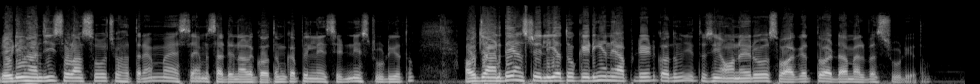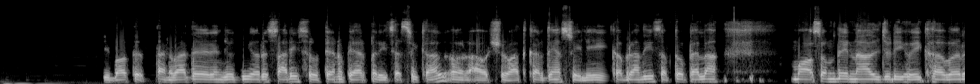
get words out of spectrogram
ਰੇਡੀਓ ਹਾਂਜੀ 1674 ਮੈਂ ਇਸ ਟਾਈਮ ਸਾਡੇ ਨਾਲ ਗੌਤਮ ਕਪਿਲ ਨੇ ਸਿਡਨੀ ਸਟੂਡੀਓ ਤੋਂ। ਆਓ ਜਾਣਦੇ ਹਾਂ ਆਸਟ੍ਰੇਲੀਆ ਤੋਂ ਕਿਹੜੀਆਂ ਨੇ ਅਪਡੇਟ ਗੌਤਮ ਜੀ, ਤੁਸੀਂ ਔਨ 에ਅਰ ਹੋ, ਸਵਾਗਤ ਤੁਹਾਡਾ ਮੈਲਬਨ ਸਟੂਡੀਓ ਤੋਂ। ਜੀ, ਬਹੁਤ ਧੰਨਵਾਦ ਰੰਜੋਤ ਜੀ ਔਰ ਸਾਰੇ ਸਰੋਤਿਆਂ ਨੂੰ ਪਿਆਰ ਭਰੀ ਸਤਿ ਸ੍ਰੀ ਅਕਾਲ। ਔਰ ਆਓ ਸ਼ੁਰੂਆਤ ਕਰਦੇ ਹਾਂ ਆਸਟ੍ਰੇਲੀਆ ਖਬਰਾਂ ਦੀ। ਸਭ ਤੋਂ ਪਹਿਲਾਂ ਮੌਸਮ ਦੇ ਨਾਲ ਜੁੜੀ ਹੋਈ ਖਬਰ,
